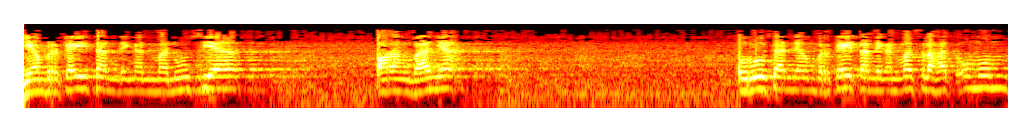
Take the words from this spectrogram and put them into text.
yang berkaitan dengan manusia orang banyak. Urusan yang berkaitan dengan maslahat umum.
